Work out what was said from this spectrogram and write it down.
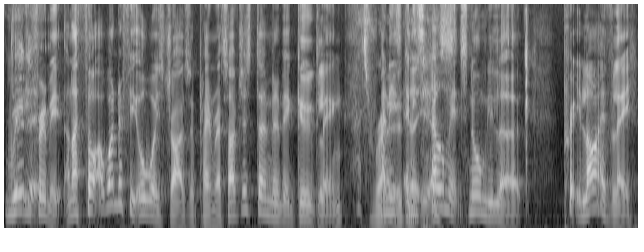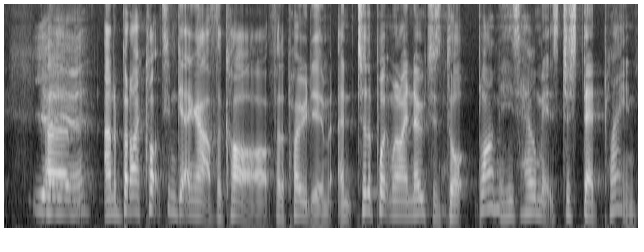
Really Did threw me. And I thought, I wonder if he always drives with plain red. So I've just done a bit of Googling. That's And, his, and his that's- helmets normally look pretty lively. Um, Yeah, yeah. And but I clocked him getting out of the car for the podium, and to the point where I noticed, thought, blimey, his helmet is just dead plain.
